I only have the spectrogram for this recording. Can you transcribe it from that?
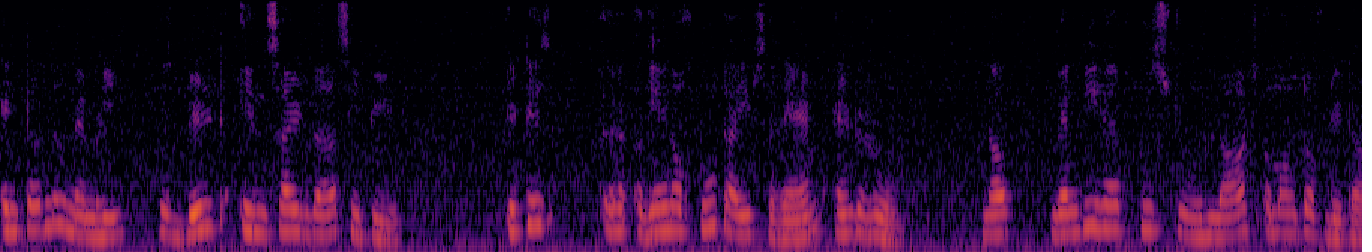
internal memory is built inside the cpu it is uh, again of two types ram and rom. Now when we have to store large amount of data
